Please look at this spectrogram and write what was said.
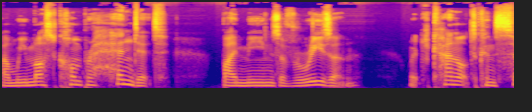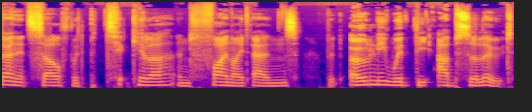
and we must comprehend it by means of reason, which cannot concern itself with particular and finite ends, but only with the absolute.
